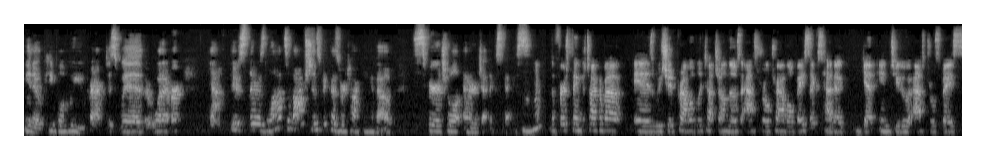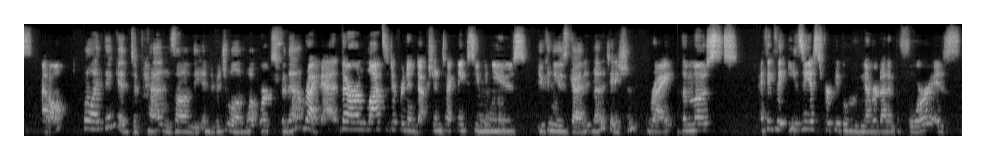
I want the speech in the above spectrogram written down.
you know people who you practice with or whatever. Yeah, there's there's lots of options because we're talking about spiritual energetic space. Mhm. The first thing to talk about is we should probably touch on those astral travel basics, how to get into astral space at all. Well, I think it depends on the individual and what works for them. Right. uh, There are lots of different induction techniques you can Mhm. use. You can use guided meditation. Right. The most, I think, the easiest for people who've never done it before is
